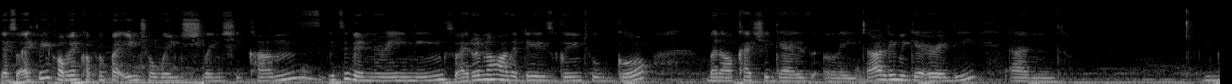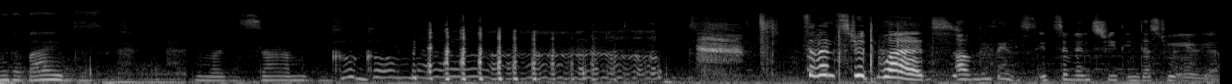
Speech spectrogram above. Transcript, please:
Yeah so i think i'll make a proper intro when she when she comes. It's even raining so i don't know how the day is going to go but i'll catch you guys later. Let me get ready and you know the vibes. Mazam Gugoma. Seventh Street what? um this is it's 7th street industrial area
